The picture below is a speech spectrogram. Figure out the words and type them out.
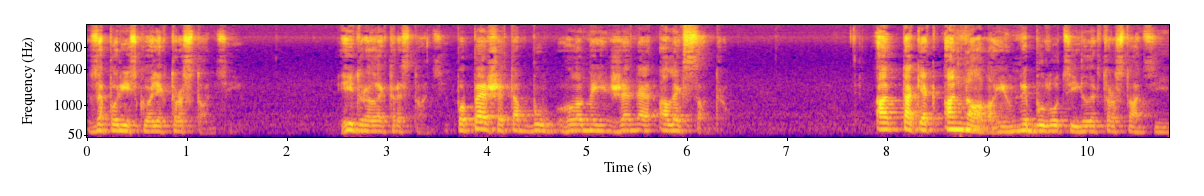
Запорізьку електростанцію, гідроелектростанцію. По-перше, там був головний інженер Олександров. А так як аналогів не було цієї електростанції,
